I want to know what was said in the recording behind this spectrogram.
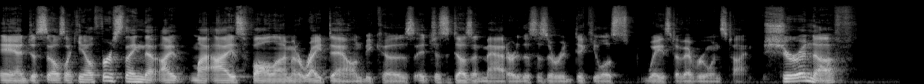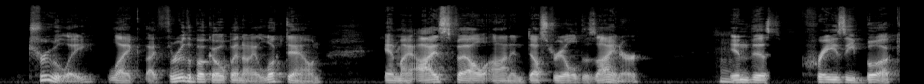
and just I was like, you know, the first thing that I my eyes fall on, I'm going to write down because it just doesn't matter. This is a ridiculous waste of everyone's time. Sure enough, truly, like I threw the book open and I looked down and my eyes fell on industrial designer hmm. in this crazy book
